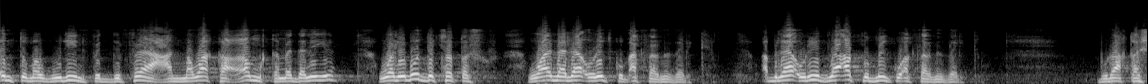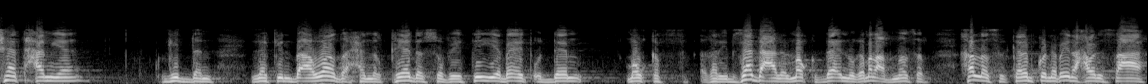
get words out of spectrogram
أنتوا موجودين في الدفاع عن مواقع عمق مدنية ولمدة ستة أشهر وأنا لا أريدكم أكثر من ذلك. لا أريد لا أطلب منكم أكثر من ذلك. مناقشات حامية جدا لكن بقى واضح إن القيادة السوفيتية بقت قدام موقف غريب. زاد على الموقف ده إنه جمال عبد الناصر خلص الكلام كنا بقينا حوالي الساعة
